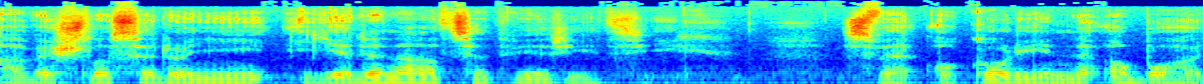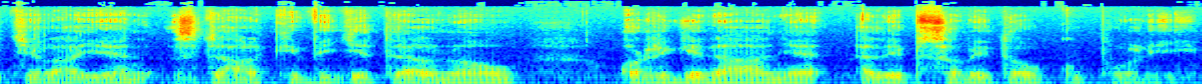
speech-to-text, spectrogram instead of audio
a vešlo se do ní 1100 věřících. Své okolí neobohatila jen z dálky viditelnou, originálně elipsovitou kupolí.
